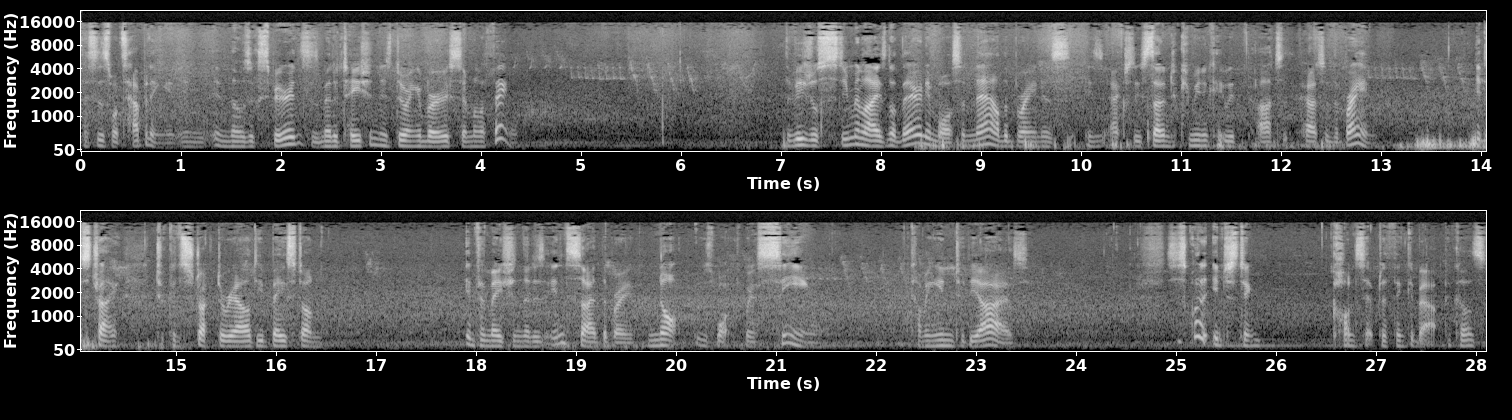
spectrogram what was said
this is what's happening in, in, in those experiences. Meditation is doing a very similar thing the visual stimuli is not there anymore. So now the brain is, is actually starting to communicate with parts of, parts of the brain. It is trying to construct a reality based on information that is inside the brain, not what we're seeing coming into the eyes. This is quite an interesting concept to think about because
